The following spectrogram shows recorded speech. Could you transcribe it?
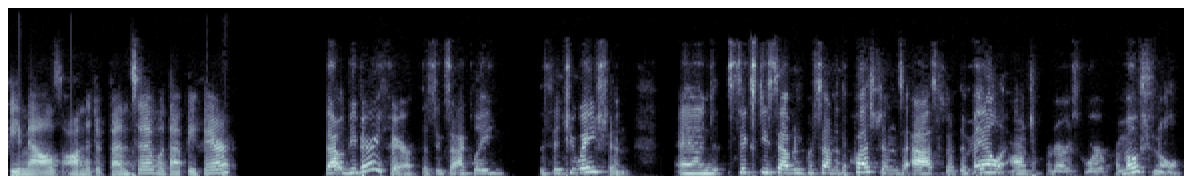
females on the defensive. Would that be fair? That would be very fair. That's exactly the situation. And 67% of the questions asked of the male entrepreneurs were promotional,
